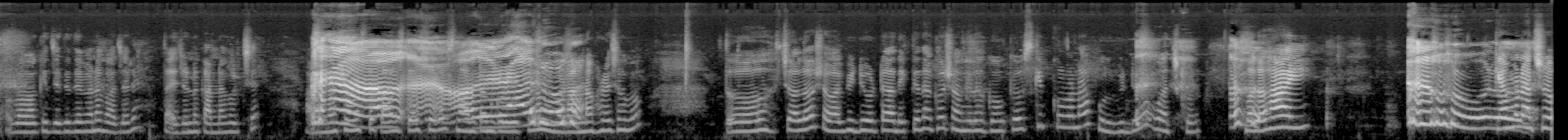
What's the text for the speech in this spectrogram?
ওর বাবাকে যেতে দেবে না বাজারে, তাই জন্য কান্না করছে। আর আমার সমস্ত সেরে স্নান টান করে রান্নাঘরে যাব। তো চলো সবাই ভিডিওটা দেখতে থাকো, সঙ্গে থাকো, কেউ স্কিপ করো না ফুল ভিডিও ওয়াচ করো। বলো হাই কেমন আছো?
